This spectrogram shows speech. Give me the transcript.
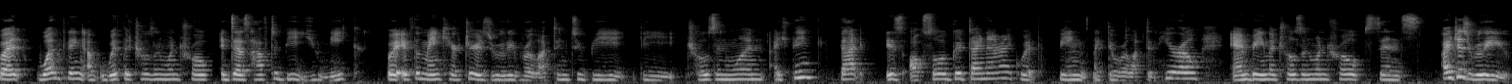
But one thing with the Chosen One trope, it does have to be unique. But if the main character is really reluctant to be the chosen one, I think that is also a good dynamic with being like the reluctant hero and being the chosen one trope since I just really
